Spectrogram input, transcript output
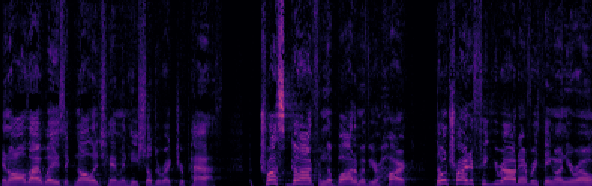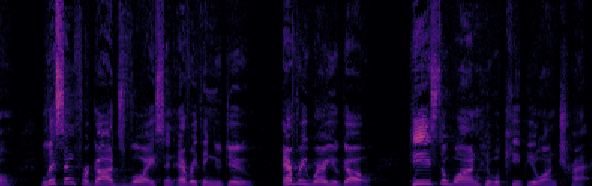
In all thy ways acknowledge him, and he shall direct your path. But trust God from the bottom of your heart. Don't try to figure out everything on your own. Listen for God's voice in everything you do, everywhere you go. He's the one who will keep you on track.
